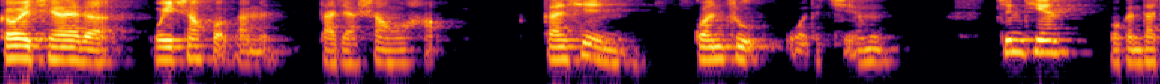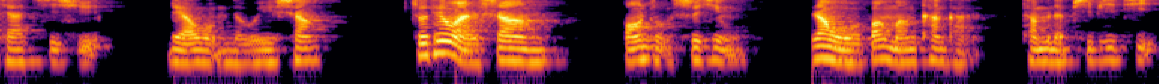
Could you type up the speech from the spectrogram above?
各位亲爱的微商伙伴们，大家上午好！感谢你关注我的节目。今天我跟大家继续聊我们的微商。昨天晚上黄总私信我，让我帮忙看看他们的 PPT，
